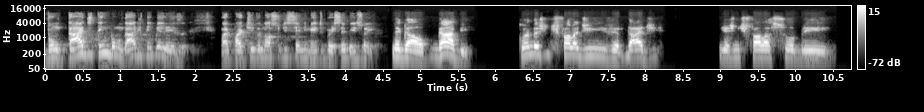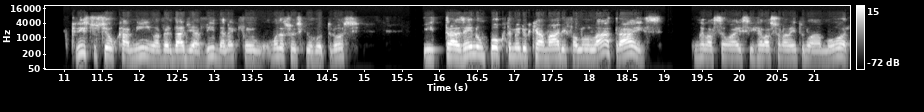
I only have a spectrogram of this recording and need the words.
vontade, tem bondade, tem beleza. Vai partir do nosso discernimento perceber isso aí. Legal. Gabi, quando a gente fala de verdade e a gente fala sobre Cristo, seu caminho, a verdade e a vida, né, que foi uma das coisas que o Rô trouxe, e trazendo um pouco também do que a Mari falou lá atrás, com relação a esse relacionamento no amor,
